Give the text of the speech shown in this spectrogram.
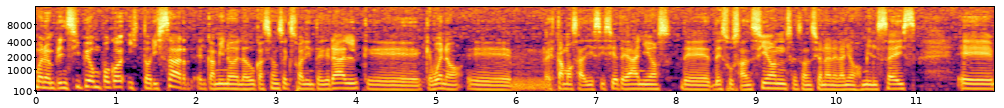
Bueno, en principio un poco historizar el camino de la educación sexual integral, que, bueno, eh, estamos a 17 años de, su sanción, se sanciona en el año 2006. Eh,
